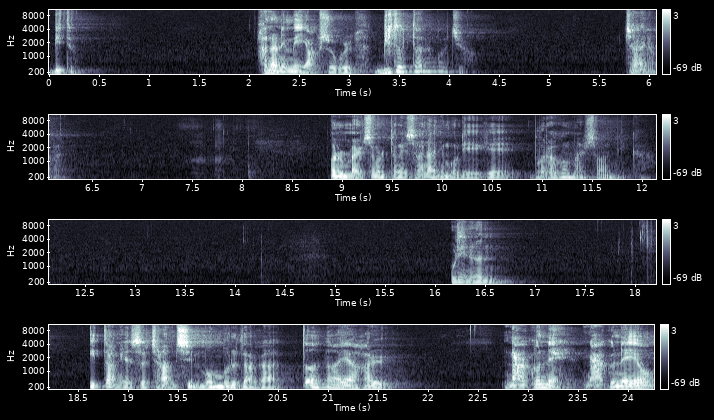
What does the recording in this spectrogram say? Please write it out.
믿음. 하나님의 약속을 믿었다는 거죠. 자, 여러분. 오늘 말씀을 통해서 하나님 우리에게 뭐라고 말씀합니까? 우리는 이 땅에서 잠시 머무르다가 떠나야 할 나그네, 나그네요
